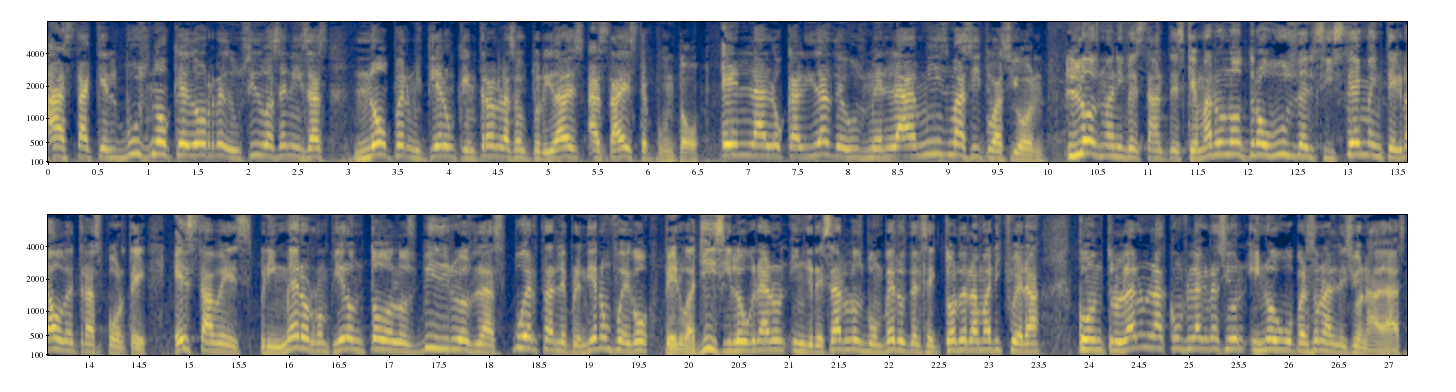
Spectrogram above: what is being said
Hasta que el bus no quedó reducido a cenizas, no permitieron que entraran las autoridades hasta este punto. En la localidad de Usme, la misma situación. Los manifestantes quemaron otro bus del sistema integrado de transporte. Esta vez, primero rompieron todos los vidrios, las puertas, le prendieron fuego, pero allí sí lograron ingresar los bomberos del sector de la Marichuera controlaron la conflagración y no hubo personas lesionadas.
